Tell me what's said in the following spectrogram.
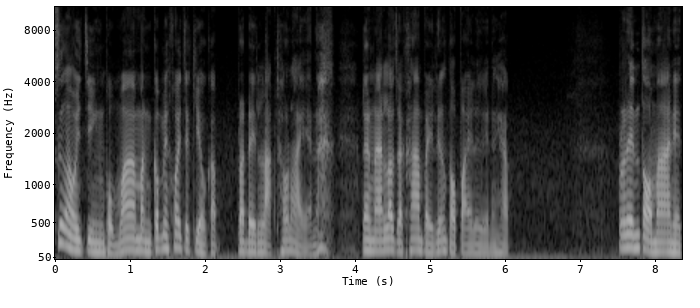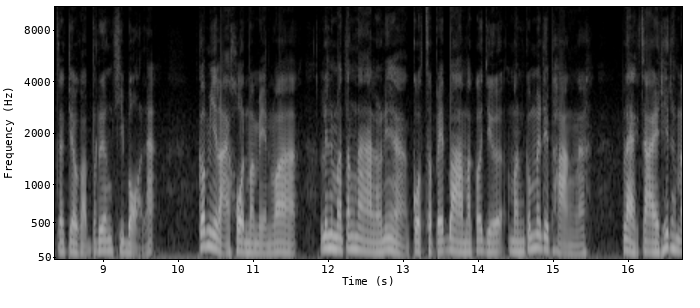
ซึ่งเอาจริงผมว่ามันก็ไม่ค่อยจะเกี่ยวกับประเด็นหลักเท่าไหร่นะ ดังนั้นเราจะข้ามไปเรื่องต่อไปเลยนะครับ ประเด็นต่อมาเนี่ยจะเกี่ยวกับเรื่องคีย์บอร์ดละ ก็มีหลายคนมาเมนว่าเล่นมาตั้งนานแล้วเนี่ย กดสเปซบาร์มาก็เยอะ มันก็ไม่ได้พังนะ แปลกใจที่ทำไม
